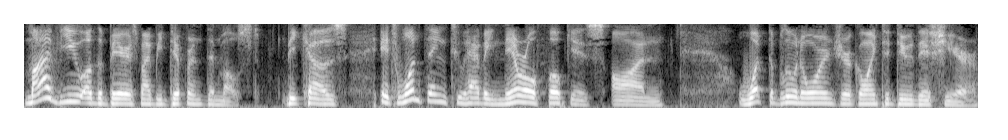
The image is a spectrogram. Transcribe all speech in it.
my view of the Bears might be different than most because it's one thing to have a narrow focus on what the blue and orange are going to do this year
